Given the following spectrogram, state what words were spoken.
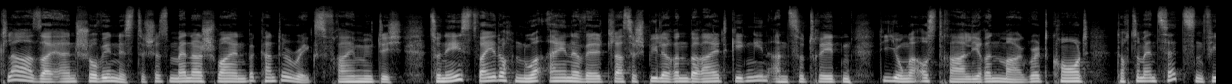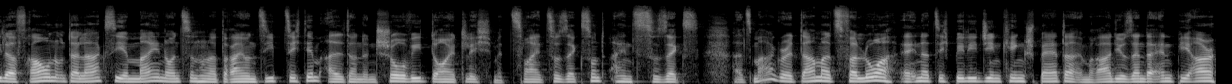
Klar sei ein chauvinistisches Männerschwein, bekannte Riggs freimütig. Zunächst war jedoch nur eine Weltklasse-Spielerin bereit, gegen ihn anzutreten, die junge Australierin Margaret Court. Doch zum Entsetzen vieler Frauen unterlag sie im Mai 1973 dem alternden Chovy deutlich mit 2 zu 6 und 1 zu 6. Als Margaret damals verlor, erinnert sich Billie Jean King später im Radiosender NPR,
